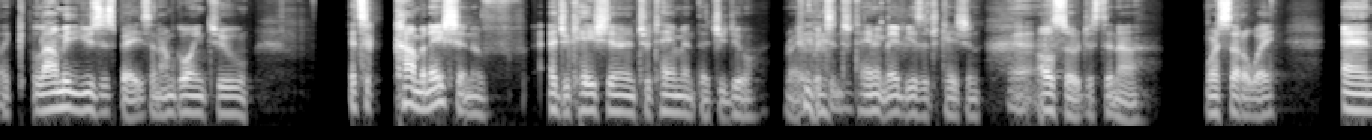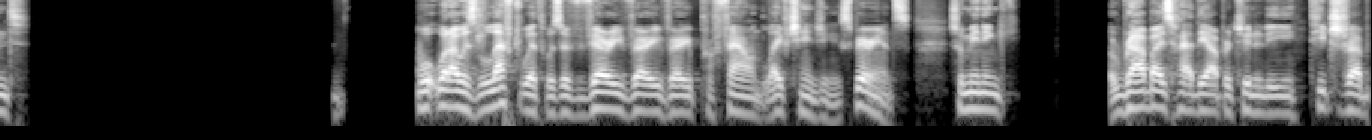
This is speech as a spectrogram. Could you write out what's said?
like allow me to use the space and I'm going to it's a combination of education and entertainment that you do, right? Which entertainment maybe is education Yeah. also just in a more subtle way. And what, what I was left with was a very, very, very profound, life changing experience. So, meaning rabbis have had the opportunity, teachers have,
